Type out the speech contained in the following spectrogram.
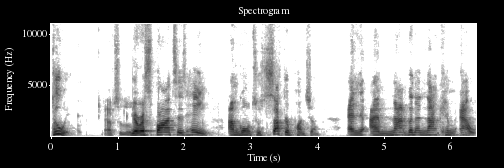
do it. Absolutely. Your response is, hey, I'm going to sucker punch him, and I'm not going to knock him out,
